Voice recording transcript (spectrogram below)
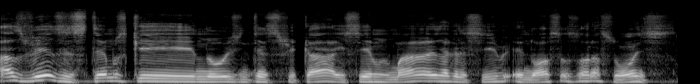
Às vezes temos que nos intensificar e sermos mais agressivos em nossas orações.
